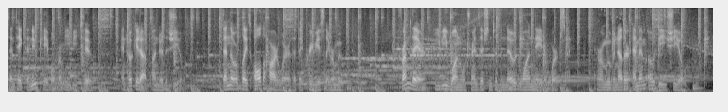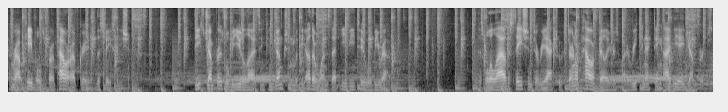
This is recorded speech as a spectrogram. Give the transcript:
then take the new cable from EV2 and hook it up under the shield. Then they'll replace all the hardware that they previously removed. From there, EV1 will transition to the Node 1 Nadir worksite and remove another MMOD shield and route cables for a power upgrade of the space station. These jumpers will be utilized in conjunction with the other ones that EV2 will be routing. This will allow the station to react to external power failures by reconnecting IVA jumpers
